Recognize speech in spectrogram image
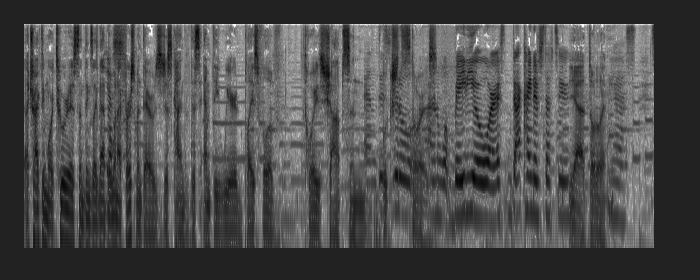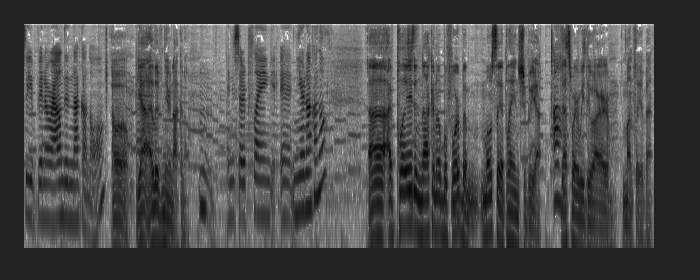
attracting more tourists and things like that. But when I first went there, it was just kind of this empty, weird place full of toys shops and, And this little I don't know what radio or that kind of stuff too. Yeah, totally. Yes. So you've been around in Nakano Oh, yeah, I live near Nakano. and you started playing in, near Nakano. Uh, I've played in Nakano before, but mostly I play in Shibuya. Ah. That's where we do our monthly event.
